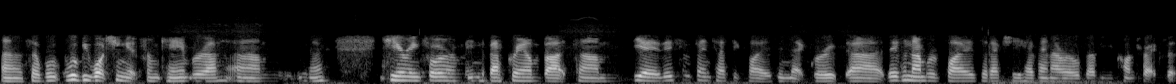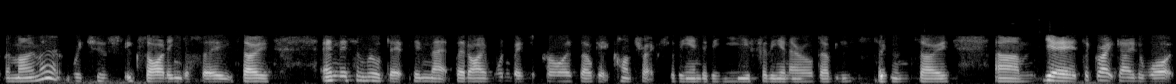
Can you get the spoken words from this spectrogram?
Uh, so we'll, we'll be watching it from Canberra, um, you know, cheering for them in the background. But um, yeah, there's some fantastic players in that group. Uh, there's a number of players that actually have NRLW contracts at the moment, which is exciting to see. So, and there's some real depth in that that I wouldn't be surprised they'll get contracts for the end of the year for the NRLW season. So, um, yeah, it's a great game to watch.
